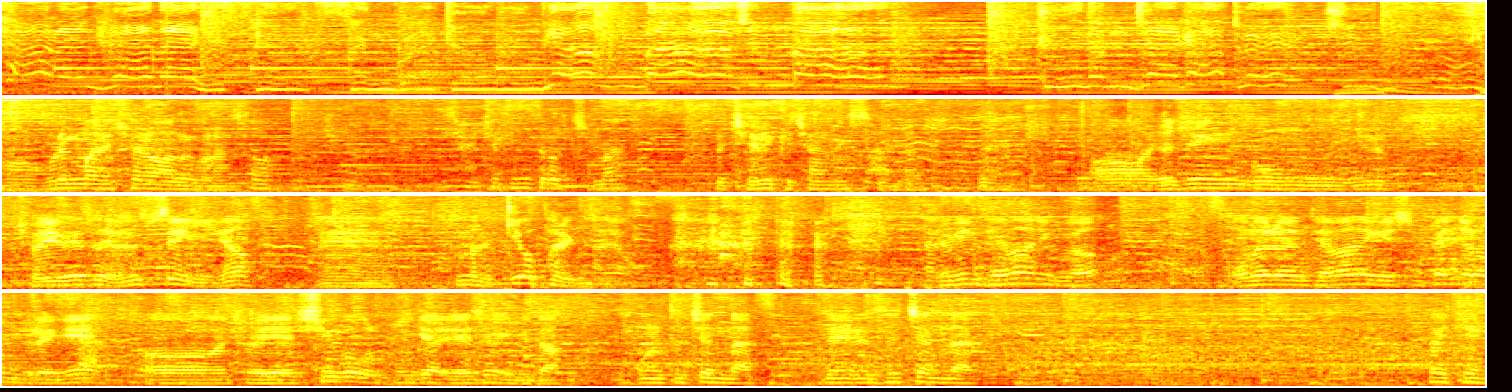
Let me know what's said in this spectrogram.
사랑 하나의 세상과 겨루면 마지막 그 남자가 될줄 있어 어, 오랜만에 촬영하는 거라서 좀 살짝 힘들었지만 또 재밌게 촬영했습니다. 네. 어, 여주인공은 저희 회사 연습생이에요. 네. 한마디 끼워 팔기예요. 여긴 대만이고요. 오늘은 대만에 계신 팬 여러분들에게 어, 저희의 신곡을 공개할 예정입니다. 오늘 둘째 날, 내일은 셋째 날. 화이팅!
